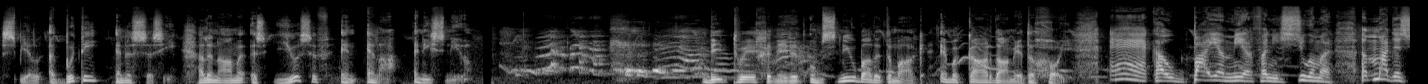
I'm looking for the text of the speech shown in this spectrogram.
speel 'n boetie en 'n sussie. Hulle name is Josef en Ella in die sneeu. Die twee geniet dit om sneeuballe te maak en mekaar daarmee te gooi. Ek hou baie meer van die somer, maar dis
